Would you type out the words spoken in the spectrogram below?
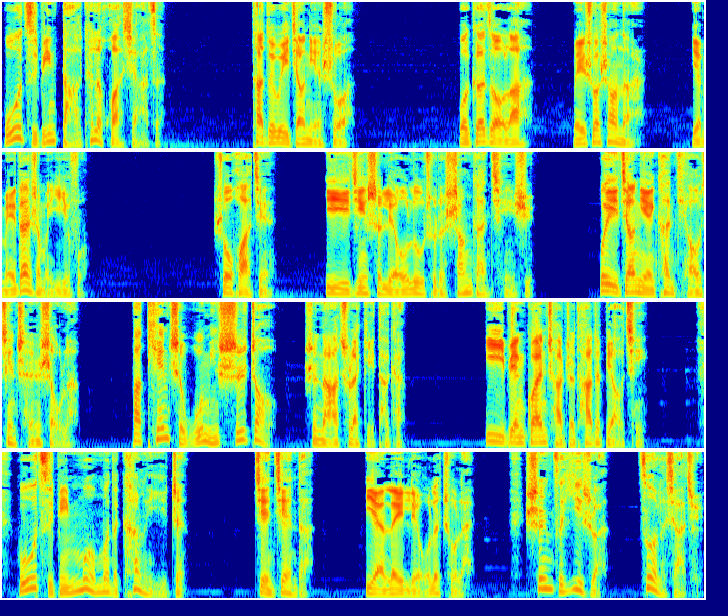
吴子斌打开了话匣子。他对魏江年说：“我哥走了，没说上哪儿，也没带什么衣服。”说话间，已经是流露出了伤感情绪。魏江年看条件成熟了，把天尺无名尸照是拿出来给他看，一边观察着他的表情。吴子斌默默的看了一阵，渐渐的，眼泪流了出来，身子一软，坐了下去。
